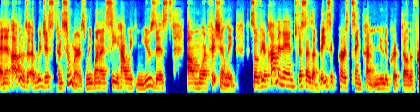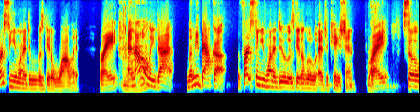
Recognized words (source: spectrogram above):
And then others, uh, we're just consumers. We want to see how we can use this um, more efficiently. So if you're coming in just as a basic person, come new to crypto, the first thing you want to do is get a wallet, right? Mm-hmm. And not only that, let me back up. The first thing you want to do is get a little education. Right. right. So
